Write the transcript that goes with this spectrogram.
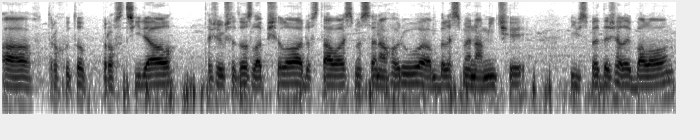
a trochu to prostřídal, takže už se to zlepšilo a dostávali jsme se nahoru a byli jsme na míči, líp jsme drželi balón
